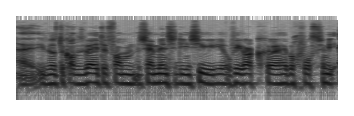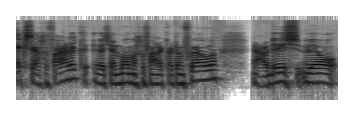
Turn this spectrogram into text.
Uh, je wilt natuurlijk altijd weten van zijn mensen die in Syrië of Irak uh, hebben gevochten, zijn die extra gevaarlijk? Uh, zijn mannen gevaarlijker dan vrouwen? Nou, er is wel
